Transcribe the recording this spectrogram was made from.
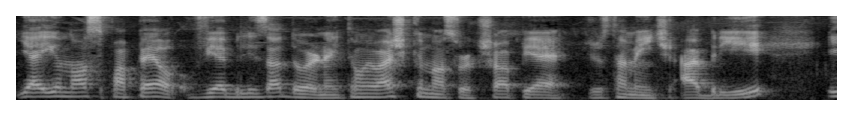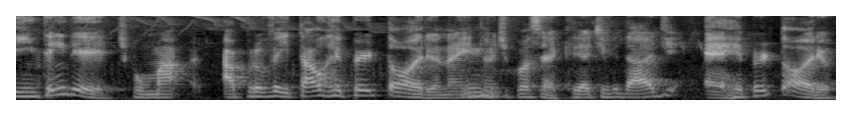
E aí, o nosso papel, viabilizador, né? Então, eu acho que o nosso workshop é justamente abrir e entender. Tipo, uma, aproveitar o repertório, né? Então, uhum. tipo assim, a criatividade é repertório.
